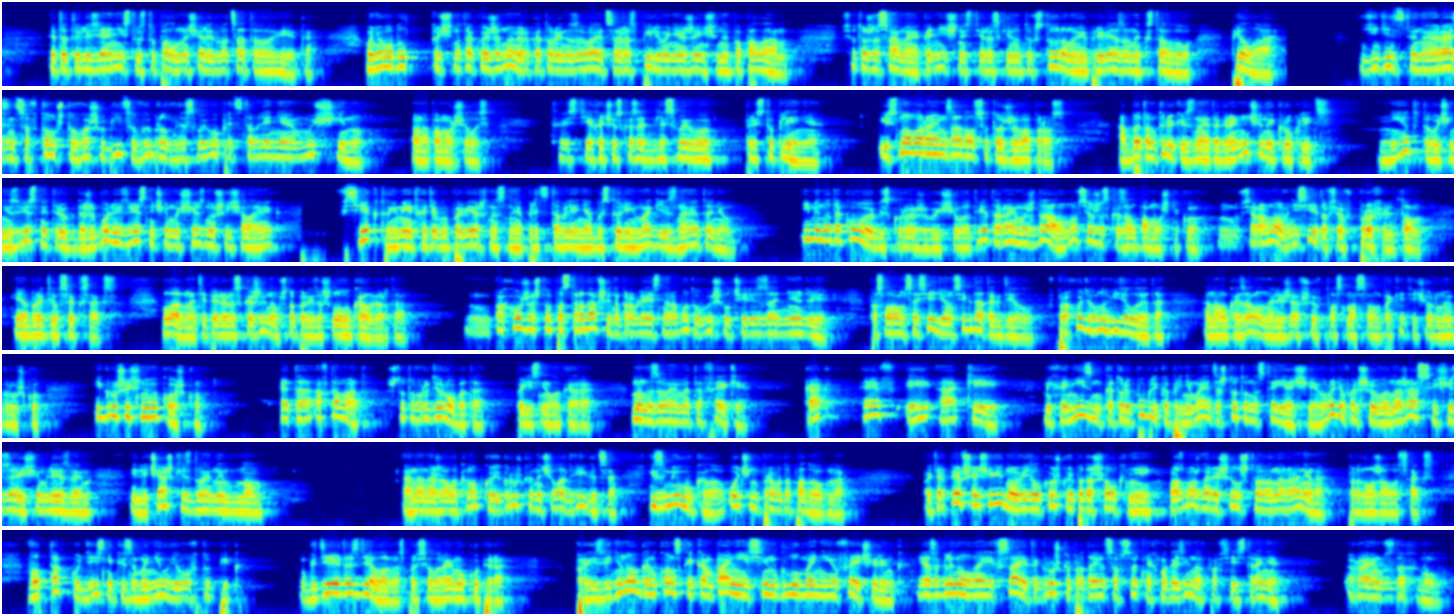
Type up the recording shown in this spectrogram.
Этот иллюзионист выступал в начале двадцатого века. У него был точно такой же номер, который называется «Распиливание женщины пополам». Все то же самое, конечности раскинуты в сторону и привязаны к столу. Пила. Единственная разница в том, что ваш убийца выбрал для своего представления мужчину. Она поморщилась. То есть я хочу сказать, для своего преступления. И снова Райм задался тот же вопрос. Об этом трюке знает ограниченный круг лиц? Нет, это очень известный трюк, даже более известный, чем исчезнувший человек. Все, кто имеет хотя бы поверхностное представление об истории магии, знают о нем. Именно такого обескураживающего ответа Райм и ждал, но все же сказал помощнику. «Все равно внеси это все в профиль, Том», и обратился к Сакс. «Ладно, теперь расскажи нам, что произошло у Калверта». Похоже, что пострадавший, направляясь на работу, вышел через заднюю дверь. По словам соседей, он всегда так делал. В проходе он увидел это. Она указала на лежавшую в пластмассовом пакете черную игрушку. «Игрушечную кошку». «Это автомат, что-то вроде робота», – пояснила Кара. «Мы называем это феки». «Как?» F-A-A-K. Механизм, который публика принимает за что-то настоящее, вроде фальшивого ножа с исчезающим лезвием или чашки с двойным дном. Она нажала кнопку, и игрушка начала двигаться и замяукала, очень правдоподобно. Потерпевший, очевидно, увидел кошку и подошел к ней. Возможно, решил, что она ранена, продолжала Сакс. Вот так кудесник и заманил его в тупик. «Где это сделано?» – спросил Райму Купера. «Произведено гонконгской компанией Singlu Manufacturing. Я заглянул на их сайт, игрушка продается в сотнях магазинов по всей стране». Райм вздохнул.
